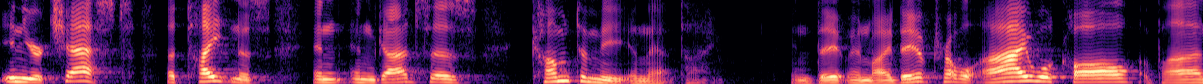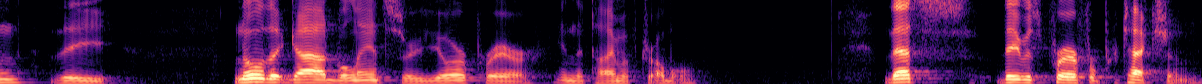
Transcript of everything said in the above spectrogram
in your chest, a tightness. And, and God says, Come to me in that time. In, day, in my day of trouble, I will call upon thee. Know that God will answer your prayer in the time of trouble. That's David's prayer for protection.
